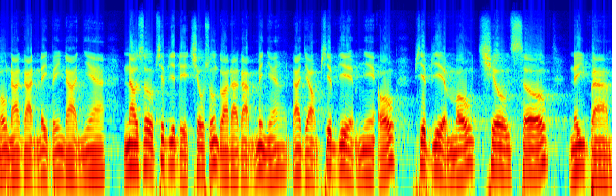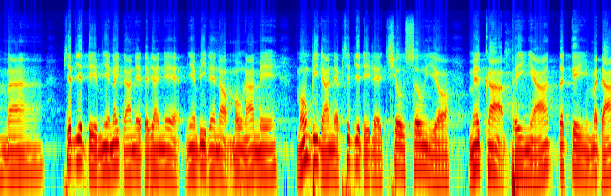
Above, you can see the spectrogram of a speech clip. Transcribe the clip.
မုံနာကနိဗ္ဗိန္ဒဉာဏ် နောက်ဆုံးဖြစ်ဖြစ်တွေချုပ်ဆုံးသွားတာကမဉ္ဉံဒါကြောင့်ဖြစ်ဖြစ်မြင်အောင်ဖြစ်ဖြစ်မုံချုပ်ဆုံးနိဗ္ဗာန်မှန်ဖြစ်ဖြစ်တွေမြင်လိုက်တာနဲ့တပြိုင်နက်မြင်ပြီးတဲ့နောက်မုံလာမေမုံပြီးတာနဲ့ဖြစ်ဖြစ်တွေလည်းချုပ်ဆုံးရောမေကဘိညာတကိမတာ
